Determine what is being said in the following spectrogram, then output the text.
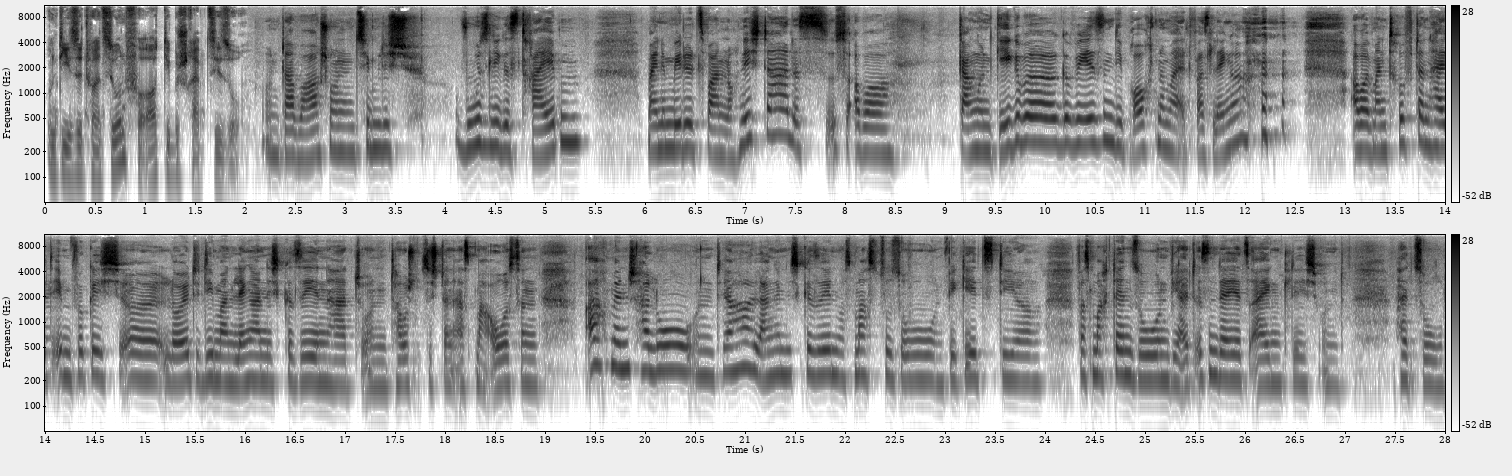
und die Situation vor Ort, die beschreibt sie so. Und da war schon ziemlich wuseliges Treiben. Meine Mädels waren noch nicht da, das ist aber gang und gäbe gewesen. Die brauchten immer etwas länger. Aber man trifft dann halt eben wirklich äh, Leute, die man länger nicht gesehen hat und tauscht sich dann erstmal aus. Und, ach Mensch, hallo und ja, lange nicht gesehen, was machst du so und wie geht's dir? Was macht dein Sohn? Wie alt ist denn der jetzt eigentlich? Und halt so.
